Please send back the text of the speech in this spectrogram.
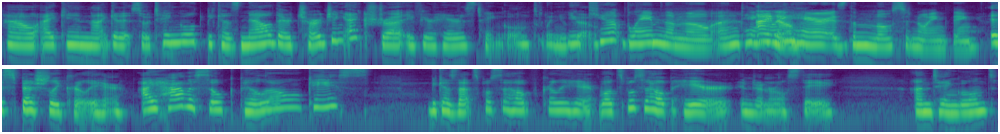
how I can not get it so tangled because now they're charging extra if your hair is tangled when you, You go, You can't blame them though. Untangling hair is the most annoying thing. especially curly hair. I have a silk pillow case because that's supposed to help curly hair. Well, it's supposed to help hair in general stay untangled.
